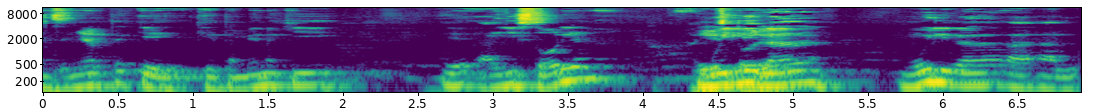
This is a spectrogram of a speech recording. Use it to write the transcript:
Enseñarte que, que también aquí eh, hay historia Hay muy historia. ligada, muy ligada a- al,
